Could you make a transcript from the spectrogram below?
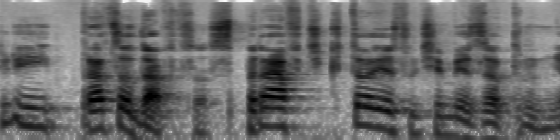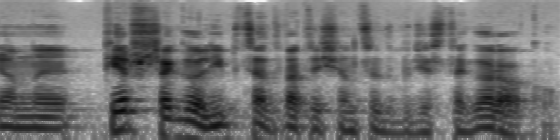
Czyli pracodawco, sprawdź, kto jest u Ciebie zatrudniony 1 lipca 2020 roku.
